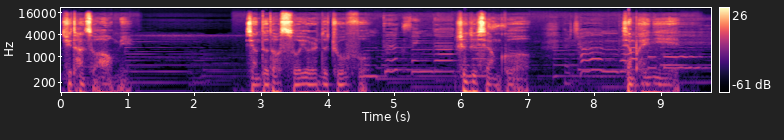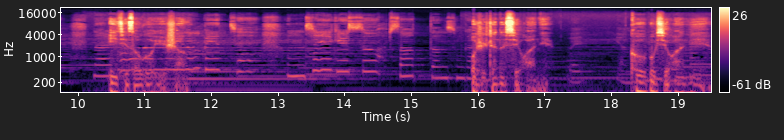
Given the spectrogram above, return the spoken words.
去探索奥秘，想得到所有人的祝福，甚至想过想陪你一起走过余生。我是真的喜欢你，可我不喜欢你。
